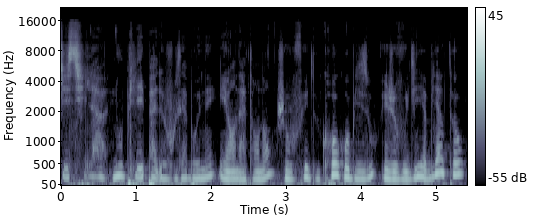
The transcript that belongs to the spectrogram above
D'ici là, n'oubliez pas de vous abonner et en attendant, je vous fais de gros gros bisous et je vous dis à bientôt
